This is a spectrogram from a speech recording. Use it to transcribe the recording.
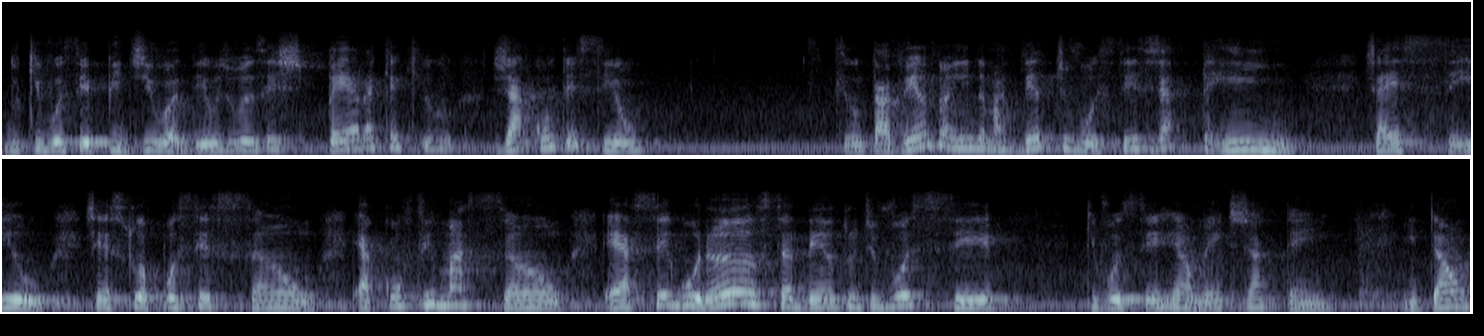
do que você pediu a Deus, você espera que aquilo já aconteceu. Você não está vendo ainda, mas dentro de você você já tem já é seu, já é sua possessão, é a confirmação, é a segurança dentro de você que você realmente já tem. Então,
